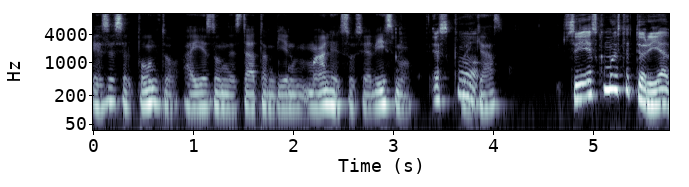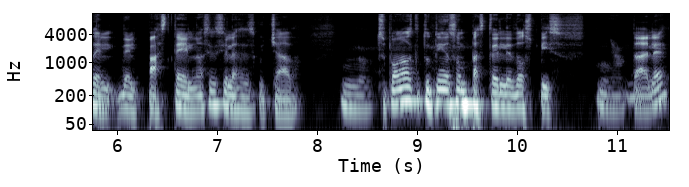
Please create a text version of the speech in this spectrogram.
Ese es el punto, ahí es donde está también mal el socialismo. Es como. Sí, es como esta teoría del, del pastel. No sé si la has escuchado. No, Supongamos que tú tienes un pastel de dos pisos. no. ¿Dale?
